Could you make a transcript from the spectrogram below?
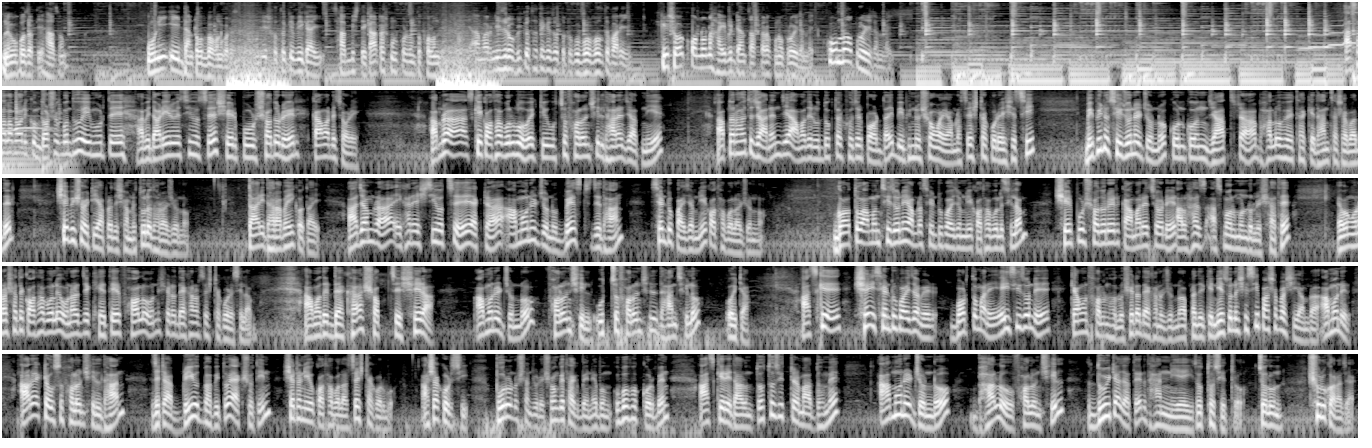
উনি উপজাতি হাজং, উনি এই ধানটা উদ্ভাবন করেছেন। উনি শতকে বিঘায় ছাব্বিশ থেকে আঠাশ মন পর্যন্ত ফলন দেন আমার নিজের অভিজ্ঞতা থেকে যতটুকু বলতে পারি, কৃষক অন্য অন্য হাইব্রিড ধান চাষ করার কোনো প্রয়োজন নেই। কোনো প্রয়োজন নেই। আসসালামু আলাইকুম দর্শক বন্ধু, এই মুহূর্তে আমি দাঁড়িয়ে রয়েছি হচ্ছে শেরপুর সদরের কামারে চরে। আমরা আজকে কথা বলব একটি উচ্চ ফলনশীল ধানের জাত নিয়ে। আপনারা হয়তো জানেন যে আমাদের উদ্যোক্তার খোঁজের পর্দায় বিভিন্ন সময় আমরা চেষ্টা করে এসেছি বিভিন্ন সিজনের জন্য কোন কোন জাতটা ভালো হয়ে থাকে ধান চাষাবাদের, সে বিষয়টি আপনাদের সামনে তুলে ধরার জন্য। তারই ধারাবাহিকতায় আজ আমরা এখানে এসেছি হচ্ছে একটা আমনের জন্য বেস্ট যে ধান, সেন্টু পাইজাম নিয়ে কথা বলার জন্য। গত আমন সিজনে আমরা সেন্টু পাইজাম নিয়ে কথা বলেছিলাম। শেরপুর সদরের কামারেচরের আলহাজ আসমল মণ্ডলের সাথে। এবং ওনার সাথে কথা বলে ওনার যে ক্ষেতের ফলন, সেটা দেখানোর চেষ্টা করেছিলাম। আমাদের দেখা সবচেয়ে সেরা আমনের জন্য ফলনশীল, উচ্চ ফলনশীল ধান ছিল ওইটা। আজকে সেই সেন্টু পাইজামের বর্তমানে এই সিজনে কেমন ফলন হলো সেটা দেখানোর জন্য আপনাদেরকে নিয়ে চলে এসেছি। পাশাপাশি আমরা আমনের আরও একটা উচ্চ ফলনশীল ধান, যেটা ব্রি উদ্ভাবিত একশো তিন, সেটা নিয়েও কথা বলার চেষ্টা করব। আশা করছি পুরো অনুষ্ঠান জুড়ে সঙ্গে থাকবেন এবং উপভোগ করবেন আজকের এই দারুণ তথ্যচিত্রের মাধ্যমে। আমনের জন্য ভালো ফলনশীল দুইটা জাতের ধান নিয়ে এই তথ্যচিত্র। চলুন শুরু করা যাক।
